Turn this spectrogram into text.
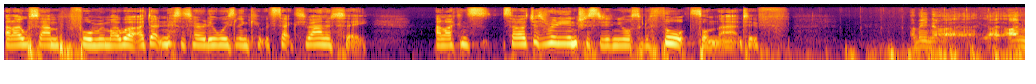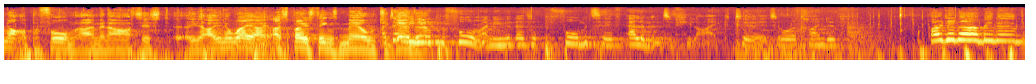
And I also am a performer in my work. I don't necessarily always link it with sexuality. And I can, so I was just really interested in your sort of thoughts on that. If, I mean, I, am not a performer. I'm an artist. in a way, I, I, suppose things meld together. I don't mean you're a performer. I mean there's a performative element, if you like, to it, or a kind of. I don't know. I mean,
